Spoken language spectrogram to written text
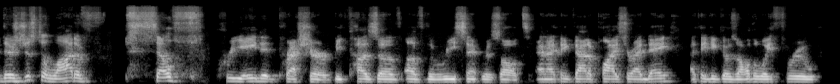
There's just a lot of self created pressure because of, of the recent results. And I think that applies to Ryan I think it goes all the way through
